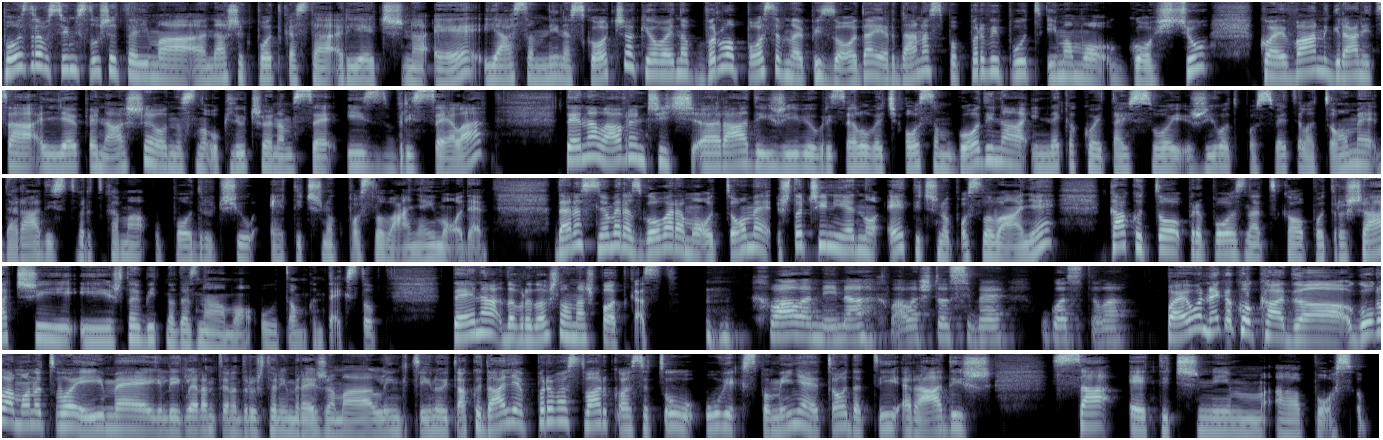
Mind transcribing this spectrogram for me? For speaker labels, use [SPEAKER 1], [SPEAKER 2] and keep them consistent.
[SPEAKER 1] Pozdrav svim slušateljima našeg podcasta Riječ na E. Ja sam Nina Skočak i ovo je jedna vrlo posebna epizoda jer danas po prvi put imamo gošću koja je van granica Lijepe naše, odnosno uključuje nam se iz Brisela. Tena Lavrenčić e, radi i živi u Briselu već osam godina i nekako je taj svoj život posvetila tome da radi s tvrtkama u području etičnog poslovanja i mode. Danas s njome razgovaramo o tome što čini jedno etično poslovanje, kako to prepoznat kao potrošači i što je bitno da znamo u tom kontekstu. Tena, dobrodošla u naš podcast.
[SPEAKER 2] Hvala Nina, hvala što si me ugostila.
[SPEAKER 1] Pa evo nekako kad googlam ono tvoje ime ili gledam te na društvenim mrežama, LinkedInu i tako dalje, prva stvar koja se tu uvijek spominje je to da ti radiš sa etičnim poslom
